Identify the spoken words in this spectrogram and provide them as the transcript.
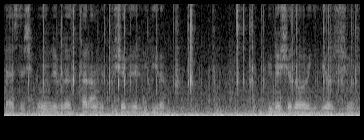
Ters ışık olunca biraz karanlık düşebilir video. Güneşe doğru gidiyoruz çünkü.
